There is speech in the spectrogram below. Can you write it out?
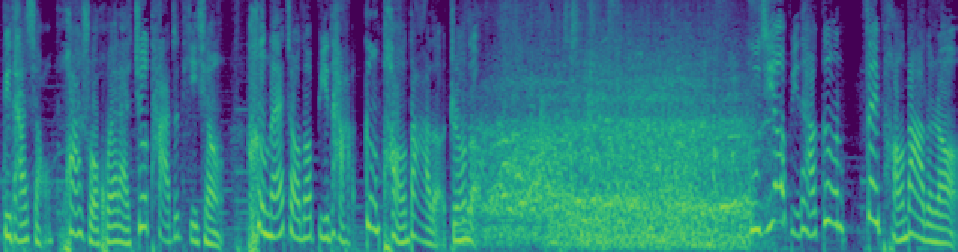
比她小，话说回来，就她这体型，很难找到比她更庞大的，真的。估计要比他更再庞大的人，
